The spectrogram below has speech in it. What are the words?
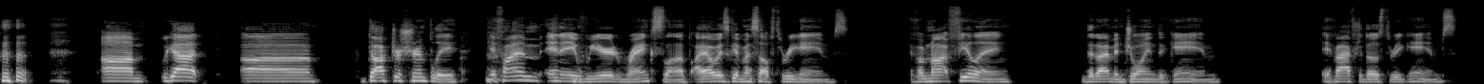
um, we got uh, Doctor Shrimply. If I'm in a weird rank slump, I always give myself three games. If I'm not feeling that I'm enjoying the game, if after those three games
